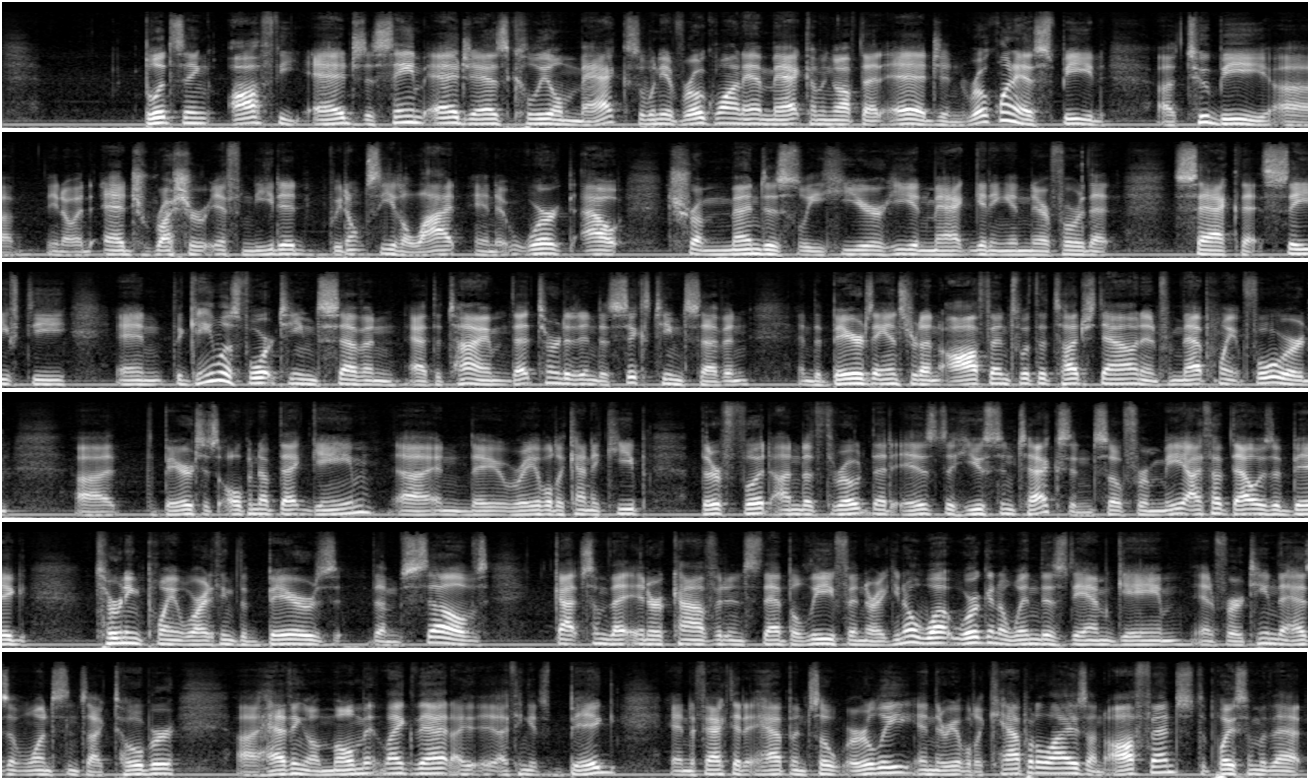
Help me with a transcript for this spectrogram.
blitzing off the edge, the same edge as Khalil Mack. So when you have Roquan and Mack coming off that edge, and Roquan has speed uh, to be uh, you know an edge rusher if needed. We don't see it a lot, and it worked out tremendously here. He and Mack getting in there for that sack, that safety, and the game was 14-7 at the time. That turned it into 16-7, and the Bears answered on offense with a touchdown. And from that point forward, uh, the Bears just opened up that game, uh, and they were able to kind of keep their foot on the throat that is the Houston Texans. So for me, I thought that was a big turning point where I think the Bears themselves got some of that inner confidence, that belief, and they're like, you know what, we're going to win this damn game. And for a team that hasn't won since October, uh, having a moment like that, I, I, think it's big. And the fact that it happened so early and they're able to capitalize on offense to play some of that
